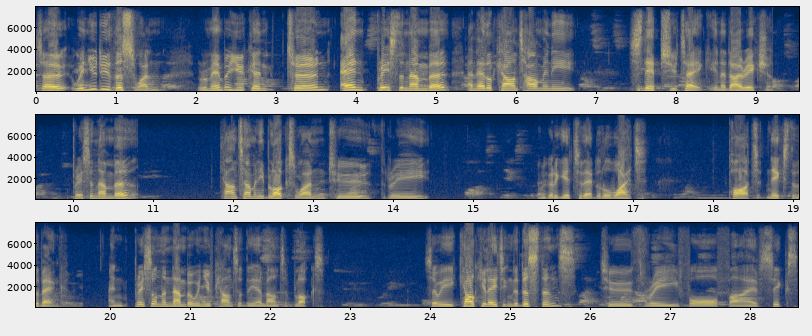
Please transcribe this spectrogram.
So when you do this one, remember you can turn and press the number, and that'll count how many steps you take in a direction. Press a number, count how many blocks one, two, three. And we've got to get to that little white part next to the bank. And press on the number when you've counted the amount of blocks. So we're calculating the distance. Two, three, four, five, six.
